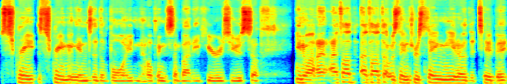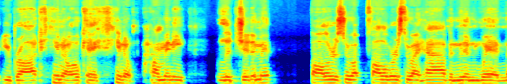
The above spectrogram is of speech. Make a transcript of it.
scream, screaming into the void and hoping somebody hears you. So you know I, I thought i thought that was interesting you know the tidbit you brought you know okay you know how many legitimate followers do followers do I have? And then when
